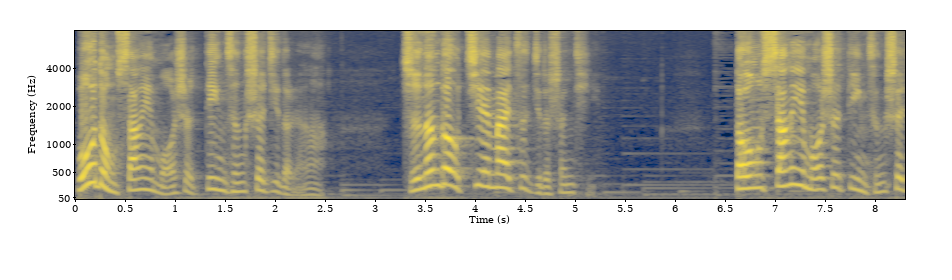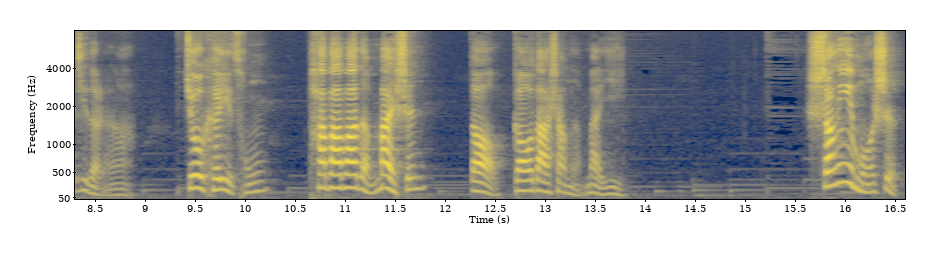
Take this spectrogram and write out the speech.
不懂商业模式顶层设计的人啊，只能够贱卖自己的身体；懂商业模式顶层设计的人啊，就可以从。啪啪啪的卖身，到高大上的卖艺。商业模式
